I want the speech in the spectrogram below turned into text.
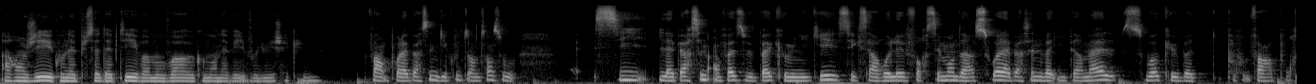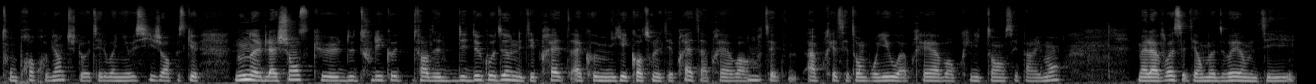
arrangé et qu'on a pu s'adapter et vraiment voir euh, comment on avait évolué chacune. enfin pour la personne qui écoute dans le sens où si la personne en face veut pas communiquer c'est que ça relève forcément d'un soit la personne va hyper mal soit que bah, pour, enfin, pour ton propre bien tu dois t'éloigner aussi genre parce que nous on a eu de la chance que de tous les côtés enfin de- des deux côtés on était prête à communiquer quand on était prête après avoir Mm. peut-être après s'être embrouillé ou après avoir pris du temps séparément mais à la fois c'était en mode ouais on était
